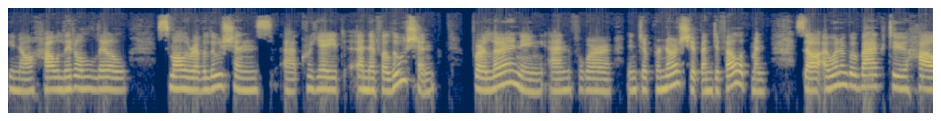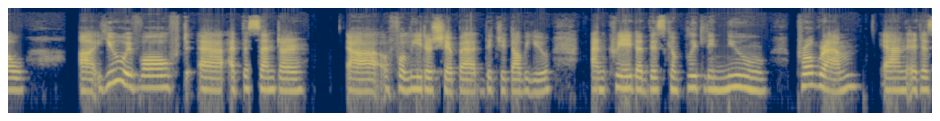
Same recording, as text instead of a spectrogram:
you know how little little small revolutions uh, create an evolution for learning and for entrepreneurship and development. So I want to go back to how uh, you evolved uh, at the Center uh, for Leadership at the GW and created this completely new program. And it is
